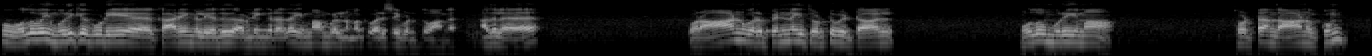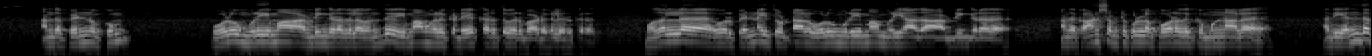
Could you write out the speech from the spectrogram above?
இப்போ ஒலுவை முறிக்கக்கூடிய காரியங்கள் எது அப்படிங்கிறத இமாம்கள் நமக்கு வரிசைப்படுத்துவாங்க. அதில் ஒரு ஆண் ஒரு பெண்ணை தொட்டுவிட்டால் விட்டால் முறியுமா? தொட்ட அந்த ஆணுக்கும் அந்த பெண்ணுக்கும் ஒழு முறியுமா அப்படிங்கிறதுல வந்து இமாம்களுக்கிடையே கருத்து வேறுபாடுகள் இருக்கிறது. முதல்ல ஒரு பெண்ணை தொட்டால் ஒழு முறியுமா முறியாதா அப்படிங்கிற அந்த கான்செப்டுக்குள்ளே போகிறதுக்கு முன்னால் அது எந்த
